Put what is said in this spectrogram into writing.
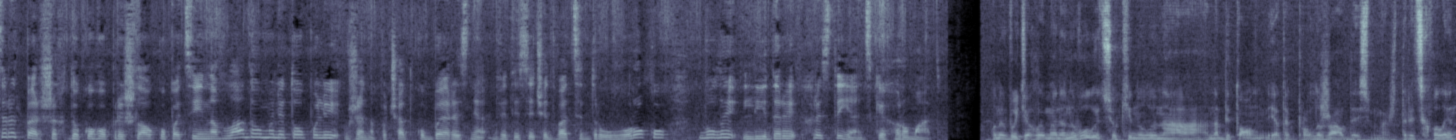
Серед перших, до кого прийшла окупаційна влада у Мелітополі вже на початку березня 2022 року, були лідери християнських громад. Вони витягли мене на вулицю, кинули на, на бетон. Я так пролежав десь майже 30 хвилин.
